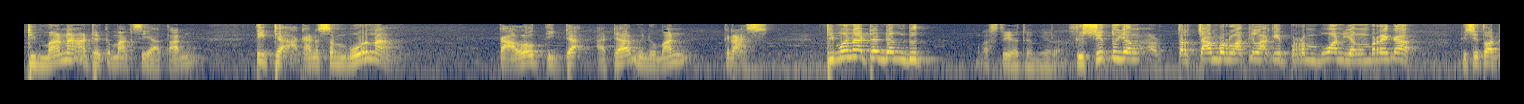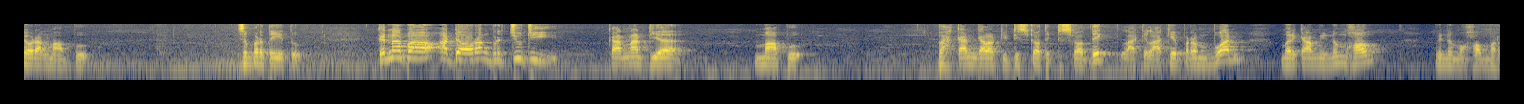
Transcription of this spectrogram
Di mana ada kemaksiatan tidak akan sempurna kalau tidak ada minuman keras. Di mana ada dangdut, Pasti ada miras. di situ yang tercampur laki-laki perempuan yang mereka di situ ada orang mabuk. Seperti itu. Kenapa ada orang berjudi? Karena dia mabuk. Bahkan kalau di diskotik-diskotik laki-laki perempuan mereka minum hom minum homer.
